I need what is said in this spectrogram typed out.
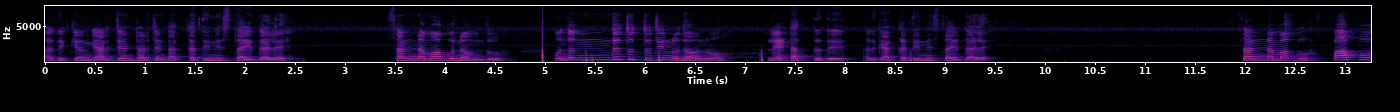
ಅದಕ್ಕೆ ಅವನಿಗೆ ಅರ್ಜೆಂಟ್ ಅರ್ಜೆಂಟ್ ಅಕ್ಕ ತಿನ್ನಿಸ್ತಾ ಇದ್ದಾಳೆ. ಸಣ್ಣ ಮಗು ನಮ್ಮದು ಒಂದೊಂದೇ ತುತ್ತು ತಿನ್ನುವುದು ಅವನು. ಲೇಟ್ ಆಗ್ತದೆ. ಅದಕ್ಕೆ ಅಕ್ಕ ತಿನ್ನಿಸ್ತಾ ಇದ್ದಾಳೆ. ಸಣ್ಣ ಮಗು, ಪಾಪು.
